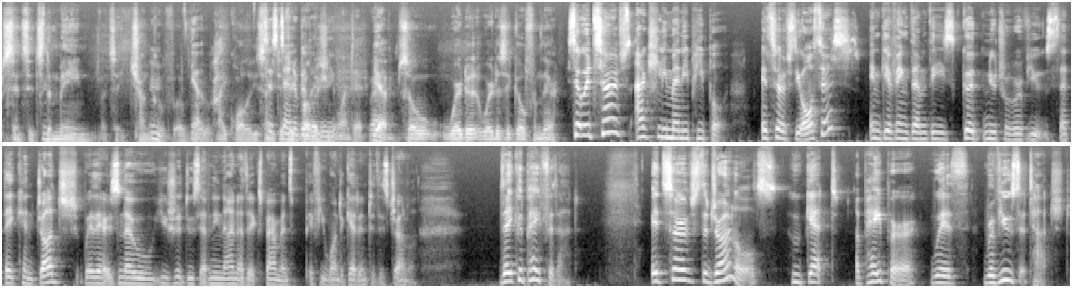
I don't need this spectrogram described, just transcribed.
since it's mm. the main, let's say, chunk mm. of, of yep. high quality scientific publishing. You want it, right? Yeah. So where do where does it go from there? So it serves actually many people It serves the authors in giving them these good neutral reviews that they can judge where there is no, you should do 79 other experiments if you want to get into this journal. They could pay for that. It serves the journals who get a paper with reviews attached.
